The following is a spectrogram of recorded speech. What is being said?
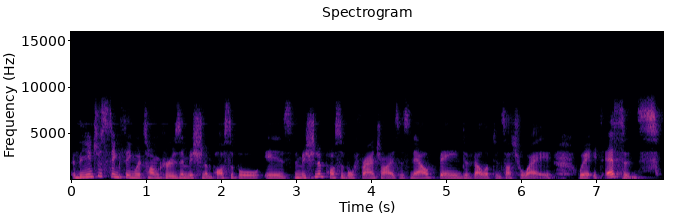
the interesting thing with Tom Cruise and Mission Impossible is the Mission Impossible franchise has now been developed in such a way where its essence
